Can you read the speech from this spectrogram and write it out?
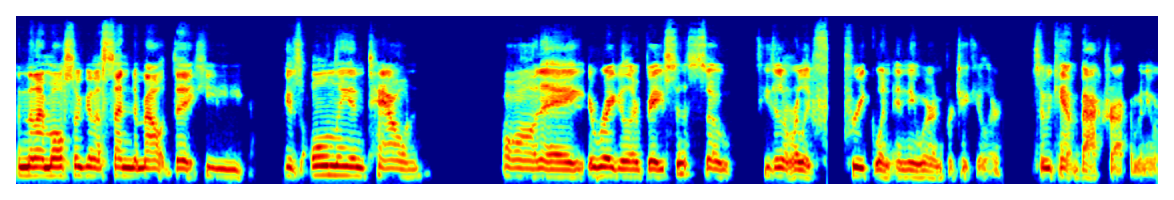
and then I'm also gonna send him out that he is only in town on a irregular basis, so he doesn't really frequent anywhere in particular, so we can't backtrack him anywhere.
